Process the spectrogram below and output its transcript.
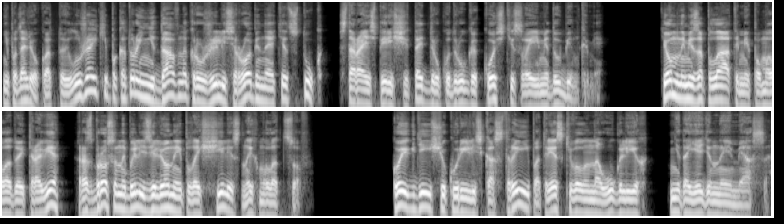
неподалеку от той лужайки, по которой недавно кружились Робин и отец Тук, стараясь пересчитать друг у друга кости своими дубинками. Темными заплатами по молодой траве разбросаны были зеленые плащи лесных молодцов. Кое-где еще курились костры и потрескивало на угольях недоеденное мясо.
